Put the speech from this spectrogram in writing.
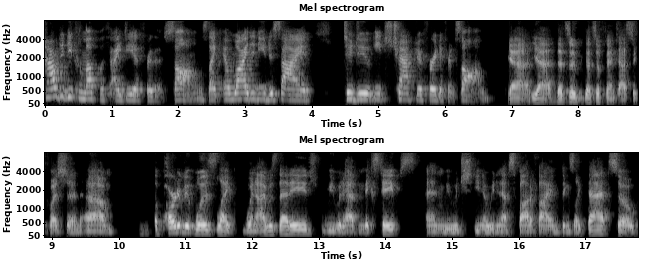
how did you come up with idea for those songs? Like, and why did you decide to do each chapter for a different song? Yeah, yeah, that's a that's a fantastic question. Um, a part of it was like when I was that age, we would have mixtapes, and we would, you know, we didn't have Spotify and things like that. So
